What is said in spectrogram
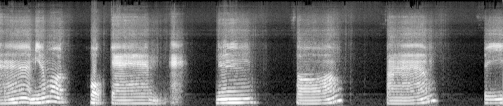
อ่า มีทั้งหมดหกแกน อะหนึ่งสองสามสี่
